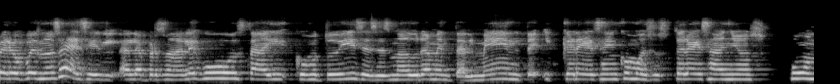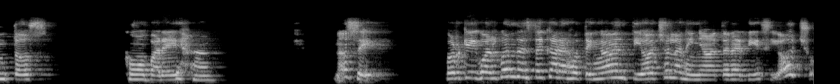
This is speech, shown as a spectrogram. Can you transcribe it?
pero pues no sé, si a la persona le gusta y como tú dices, es madura mentalmente y crecen como esos tres años juntos como pareja. No sé, porque igual cuando este carajo tenga 28, la niña va a tener 18.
